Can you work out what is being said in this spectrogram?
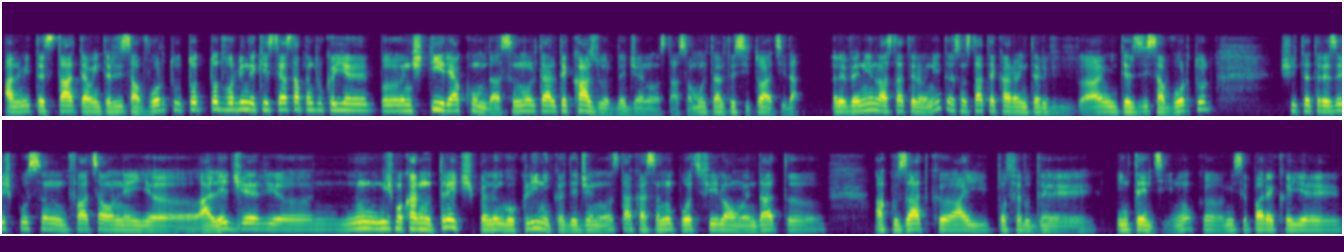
anumite state au interzis avortul. Tot, tot vorbim de chestia asta pentru că e uh, în știri acum, da? Sunt multe alte cazuri de genul ăsta sau multe alte situații. Da, revenind la Statele Unite, sunt state care au, inter- au interzis avortul și te trezești pus în fața unei uh, alegeri, uh, nu, nici măcar nu treci pe lângă o clinică de genul ăsta ca să nu poți fi la un moment dat uh, acuzat că ai tot felul de intenții, nu? Că mi se pare că e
